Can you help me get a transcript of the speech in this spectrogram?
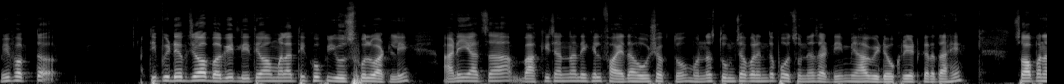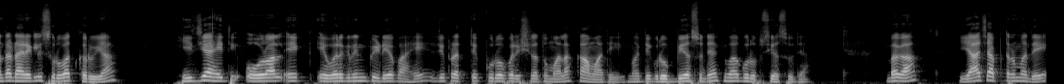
मी फक्त ती पी डी एफ जेव्हा बघितली तेव्हा मला ती खूप युजफुल वाटली आणि याचा बाकीच्यांना देखील फायदा होऊ शकतो. म्हणूनच तुमच्यापर्यंत पोहोचवण्यासाठी मी हा व्हिडिओ क्रिएट करत आहे. सो आपण आता डायरेक्टली सुरुवात करूया. ही जी आहे ती ओव्हरऑल एक एव्हरग्रीन पी डी एफ आहे जी प्रत्येक पूर्वपरीक्षेला तुम्हाला कामात येईल. मग ती ग्रुप बी असू द्या किंवा ग्रुप सी असू द्या. बघा या चॅप्टरमध्ये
